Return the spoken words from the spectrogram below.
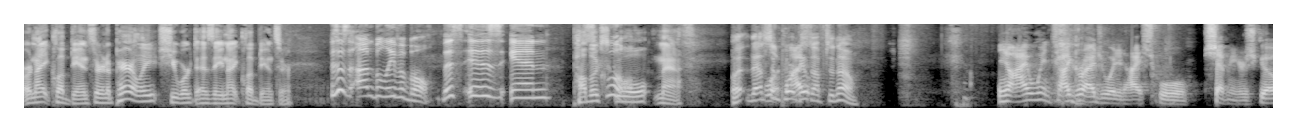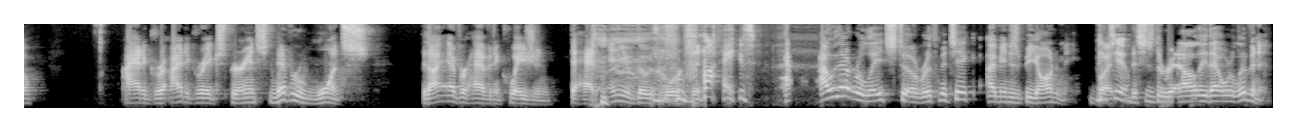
or nightclub dancer. And apparently she worked as a nightclub dancer. This is unbelievable. This is in Public school, math. but that's Look, important I- stuff to know. You know, I went. I graduated high school seven years ago. I had a gr- I had a great experience. Never once did I ever have an equation that had any of those words in it. Right. How that relates to arithmetic, I mean, is beyond me. But too. this is the reality that we're living in,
